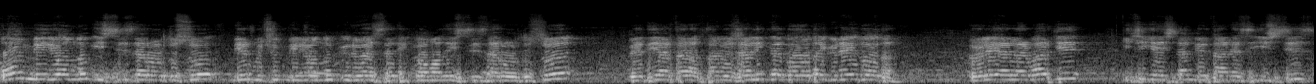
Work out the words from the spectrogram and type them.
10 milyonluk işsizler ordusu, 1,5 milyonluk üniversite diplomalı işsizler ordusu ve diğer taraftan özellikle doğuda, güneydoğuda öyle yerler var ki iki gençten bir tanesi işsiz,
